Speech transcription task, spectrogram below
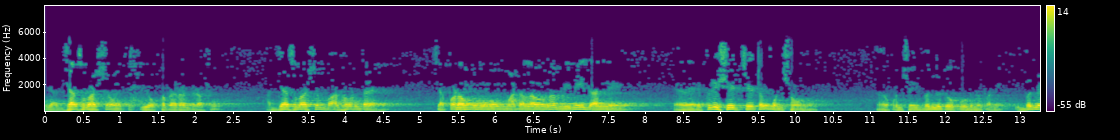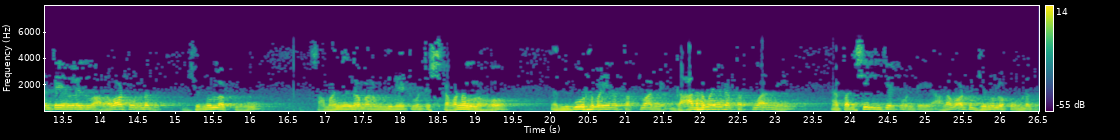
ఇది అధ్యాస భాష్యం అయితే ఈ ఒక్క పారాగ్రాఫ్. అధ్యాస భాష్యం పాఠం అంటే చెప్పడం మాట ఎలా ఉన్నా విని దాన్ని అప్రిషియేట్ చేయటం కొంచెం కొంచెం ఇబ్బందితో కూడిన పని. ఇబ్బంది అంటే ఏం లేదు అలవాటు ఉండదు. జనులకు సామాన్యంగా మనం వినేటువంటి శ్రవణంలో నిగూఢమైన తత్వాన్ని గాఢమైన తత్వాన్ని పరిశీలించేటువంటి అలవాటు జనులకు ఉండదు.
